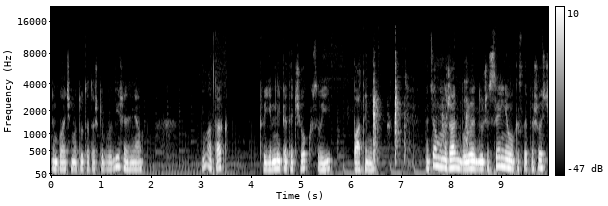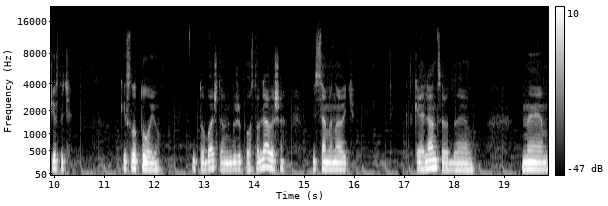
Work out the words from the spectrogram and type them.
Ми Бачимо, тут трошки було більше зняв. Ну, а так, приємний п'ятачок в своїй патині. На цьому, на жаль, були дуже сильні окисли, прийшлось чистити кислотою. І то, бачите, вони дуже пооставлявіше. Місцями навіть таке глянцеве, де не,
